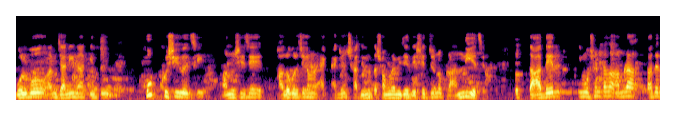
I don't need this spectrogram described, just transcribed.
বলব আমি জানি না কিন্তু খুব খুশি হয়েছি। মানুষে যে ভালো বলেছে কারণ এক- একজন স্বাধীনতা সংগ্রামী যে দেশের জন্য প্রাণ দিয়েছেন তো তাদের ইমোশনটা তো আমরা তাদের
